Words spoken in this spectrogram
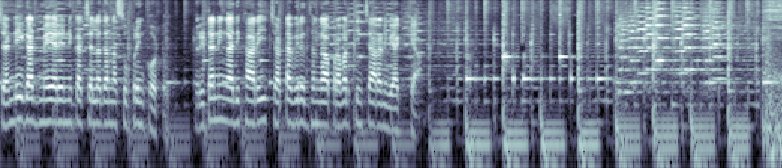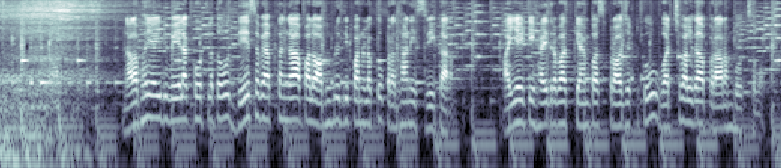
చండీగఢ్ మేయర్ ఎన్నిక చెల్లదన్న సుప్రీంకోర్టు. రిటర్నింగ్ అధికారి చట్టవిరుద్ధంగా ప్రవర్తించారని వ్యాఖ్య. నలభై ఐదు వేల కోట్లతో దేశవ్యాప్తంగా పలు అభివృద్ధి పనులకు ప్రధాని శ్రీకారం. ఐఐటి హైదరాబాద్ క్యాంపస్ ప్రాజెక్టుకు వర్చువల్గా ప్రారంభోత్సవం.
